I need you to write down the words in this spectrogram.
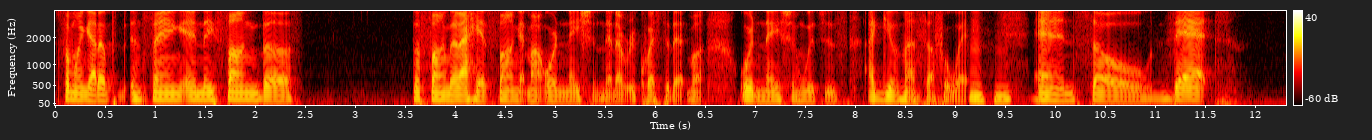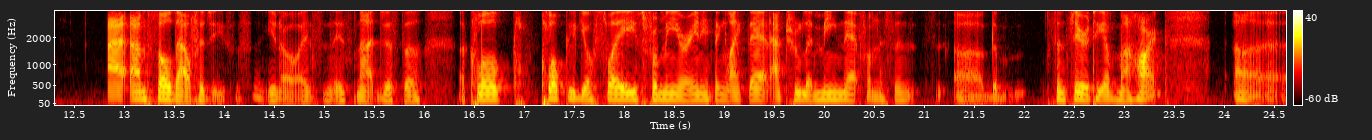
someone got up and sang, and they sung the the song that I had sung at my ordination that I requested at my ordination, which is "I Give Myself Away," and so that I, I'm sold out for Jesus. You know, it's it's not just a a cloak, clo- colloquial phrase for me or anything like that. I truly mean that from the sin- uh, the sincerity of my heart. Uh,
